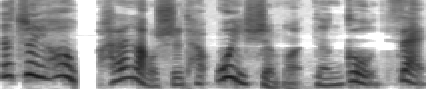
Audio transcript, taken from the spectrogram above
那最后，韩兰老师他为什么能够在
